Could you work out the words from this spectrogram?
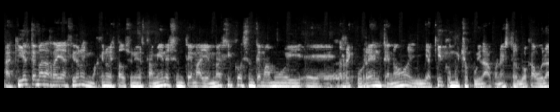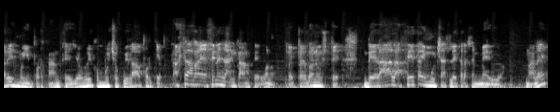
Aquí el tema de las radiaciones, imagino en Estados Unidos también, es un tema, y en México es un tema muy eh, recurrente, ¿no? Y aquí con mucho cuidado con esto, el vocabulario es muy importante. Yo voy con mucho cuidado porque es que las radiaciones dan cáncer. Bueno, perdone usted, de la A a la Z hay muchas letras en medio, ¿vale?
